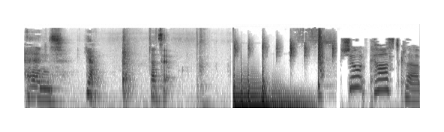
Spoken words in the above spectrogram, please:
And yeah, that's it. Short Cast Club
